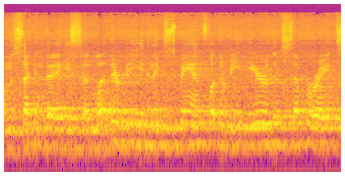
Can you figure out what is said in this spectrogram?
On the second day, he said, Let there be an expanse, let there be air that separates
